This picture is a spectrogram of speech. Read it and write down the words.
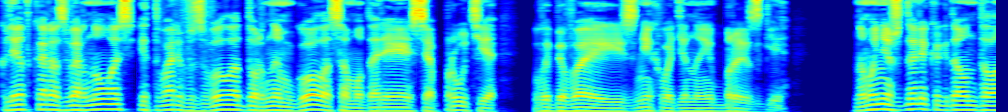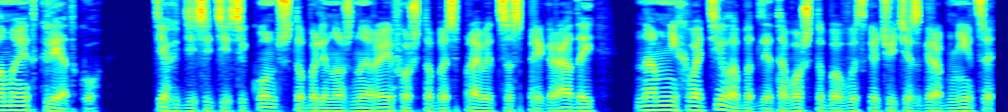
Клетка развернулась, и тварь взвыла дурным голосом, ударяясь о прутья, выбивая из них водяные брызги. Но мы не ждали, когда он доломает клетку. Тех десяти секунд, что были нужны Рейфу, чтобы справиться с преградой, нам не хватило бы для того, чтобы выскочить из гробницы,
